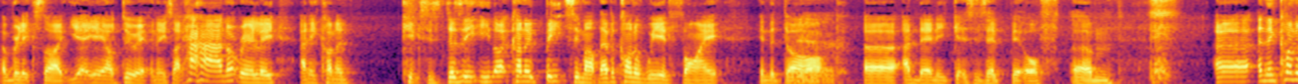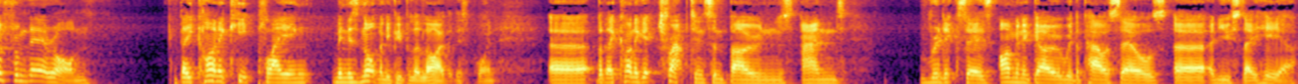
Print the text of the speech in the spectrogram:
And Riddick's like, "Yeah, yeah, I'll do it." And he's like, "Haha, not really." And he kind of kicks his. Does he? He like kind of beats him up. They have a kind of weird fight in the dark, uh, and then he gets his head bit off. Um, uh, and then kind of from there on, they kind of keep playing. I mean, there's not many people alive at this point, uh, but they kind of get trapped in some bones. And Riddick says, "I'm going to go with the power cells, uh, and you stay here."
